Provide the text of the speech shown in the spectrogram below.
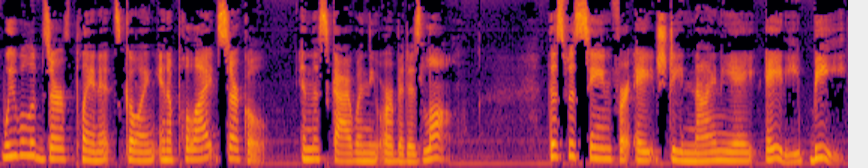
we will observe planets going in a polite circle in the sky when the orbit is long. This was seen for HD 9880b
